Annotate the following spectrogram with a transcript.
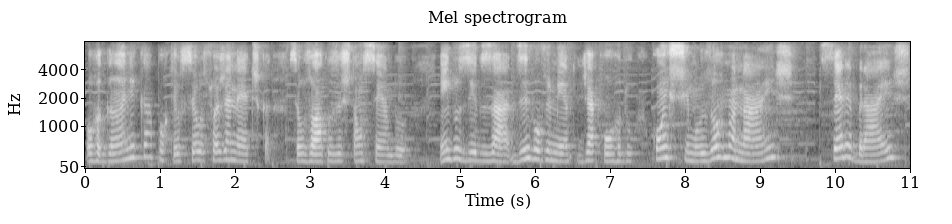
orgânica, porque o seu, sua genética, seus órgãos estão sendo induzidos a desenvolvimento de acordo com estímulos hormonais, cerebrais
